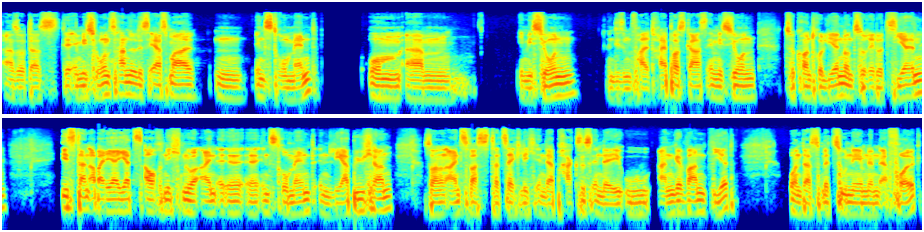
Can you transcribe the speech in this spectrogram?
Also das, der Emissionshandel ist erstmal ein Instrument, um ähm, Emissionen, in diesem Fall Treibhausgasemissionen, zu kontrollieren und zu reduzieren. Ist dann aber ja jetzt auch nicht nur ein äh, äh Instrument in Lehrbüchern, sondern eins, was tatsächlich in der Praxis in der EU angewandt wird und das mit zunehmendem Erfolg.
